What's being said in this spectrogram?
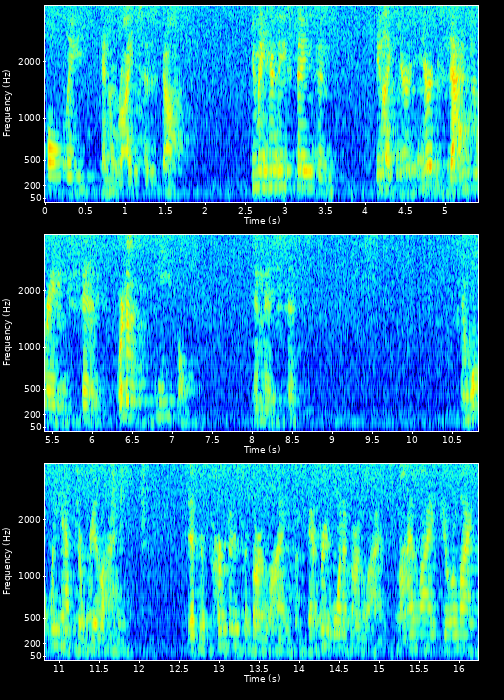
holy and righteous God. You may hear these things and be like, you're, you're exaggerating sin. We're not evil in this sense. And what we have to realize is that the purpose of our life, of every one of our lives, my life, your life,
